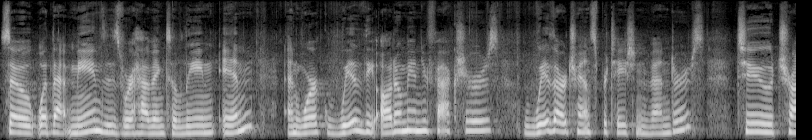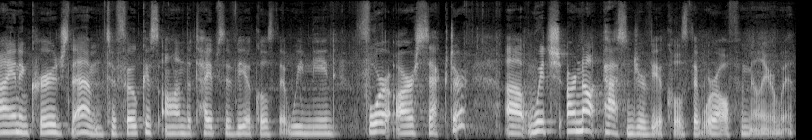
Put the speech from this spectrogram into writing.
So, what that means is we're having to lean in and work with the auto manufacturers, with our transportation vendors, to try and encourage them to focus on the types of vehicles that we need for our sector, uh, which are not passenger vehicles that we're all familiar with.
